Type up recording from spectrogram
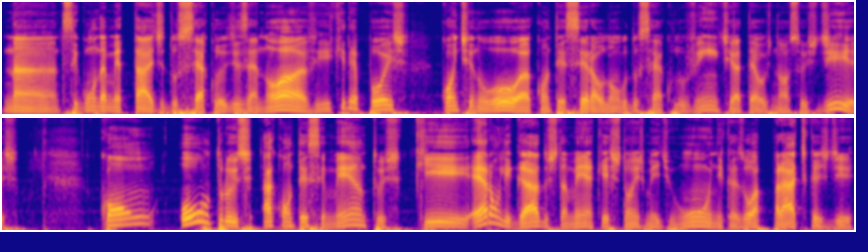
na segunda metade do século XIX e que depois continuou a acontecer ao longo do século XX até os nossos dias com outros acontecimentos que eram ligados também a questões mediúnicas ou a práticas de,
